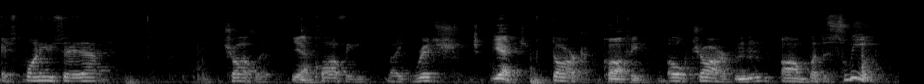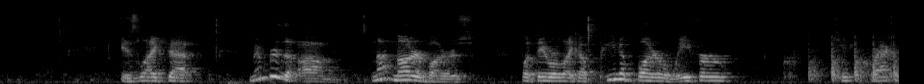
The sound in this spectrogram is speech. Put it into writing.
It's funny you say that. Chocolate, Yeah, coffee, like rich, yeah, dark coffee. oak char. hmm Um, but the sweet is like that. Remember the um, not Nutter Butters, but they were like a peanut butter wafer cr- cracker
